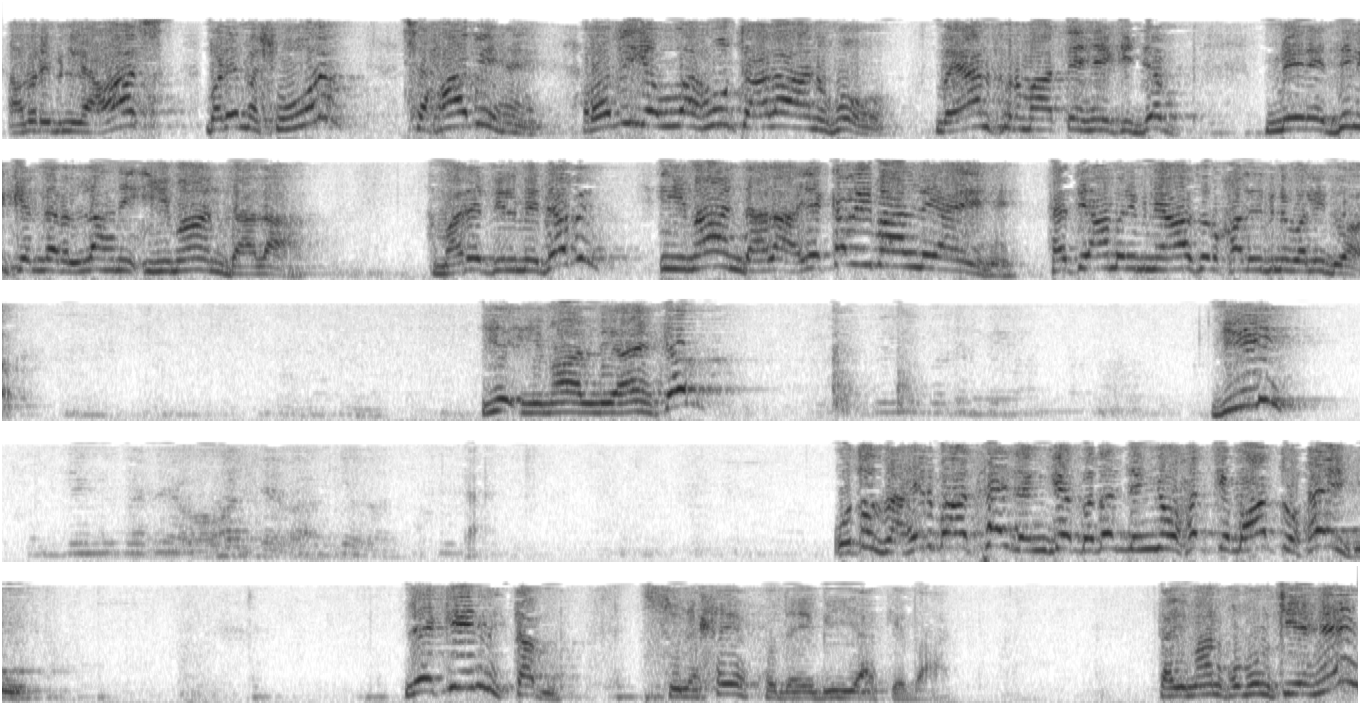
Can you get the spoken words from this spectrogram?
عمر ابن العاص بڑے مشہور صحابی ہیں رضی اللہ تعالی عنہ، بیان فرماتے ہیں کہ جب میرے دل کے اندر اللہ نے ایمان ڈالا، ہمارے دل میں جب ایمان ڈالا، یہ کب ایمان لے آئے ہیں؟ حضرت عمر ابن عاص اور خالد بن ولید یہ ایمان لے آئے کب؟ جی؟ وہ تو ظاہر بات ہے، جنگ بدل جنگ وحد کے بعد تو ہے ہی۔ لیکن تب سلح حدیبیہ کے بعد۔ ایمان قبول کیے ہیں؟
